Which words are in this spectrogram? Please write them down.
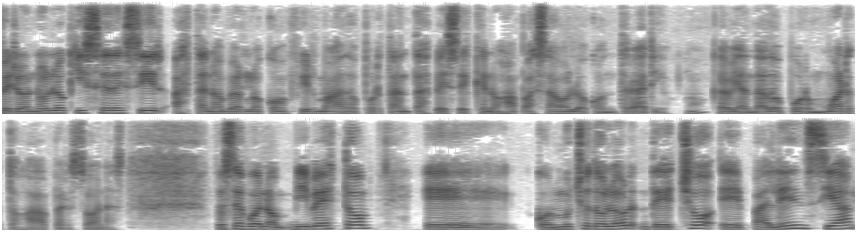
pero no lo quise decir hasta no verlo confirmado por tantas veces que nos ha pasado lo contrario, que habían dado por muertos a personas. Entonces, bueno, vive esto eh, con mucho dolor. De hecho, eh, Palencia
